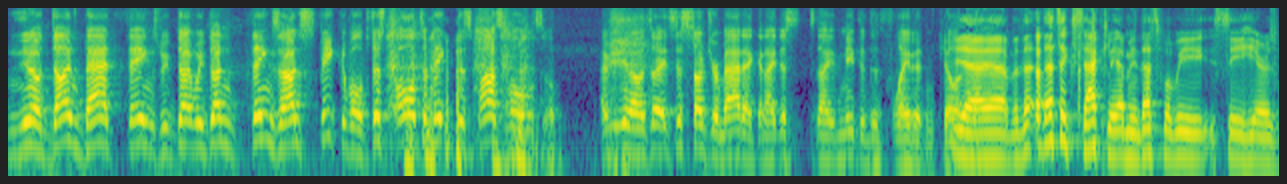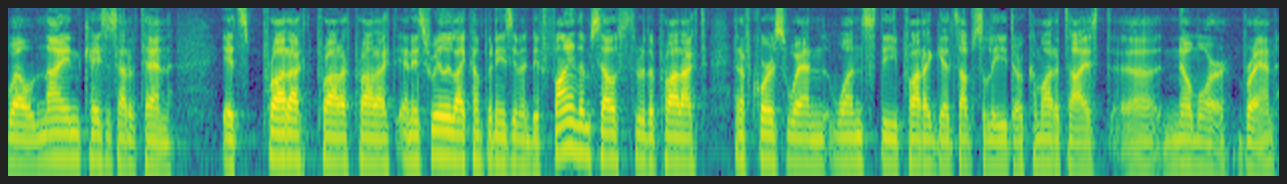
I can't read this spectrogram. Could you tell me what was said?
you know done bad things, we've done we've done things unspeakable just all to make this possible. So, I mean, you know, it's, it's just so dramatic, and I just I need to deflate it and kill it. yeah, yeah, but that, that's exactly. I mean, that's what we see here as well. Nine cases out of ten, it's product, product, product, and it's really like companies even define themselves through the product. And of course, when once the product gets obsolete or commoditized, uh, no more brand.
